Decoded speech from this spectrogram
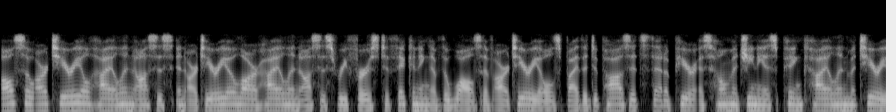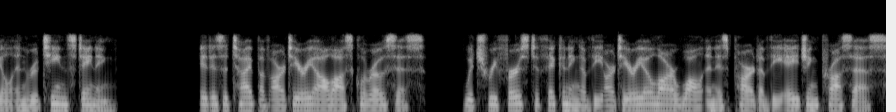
Also arterial hyalinosis and arteriolar hyalinosis refers to thickening of the walls of arterioles by the deposits that appear as homogeneous pink hyaline material in routine staining. It is a type of arteriolosclerosis, which refers to thickening of the arteriolar wall and is part of the aging process.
